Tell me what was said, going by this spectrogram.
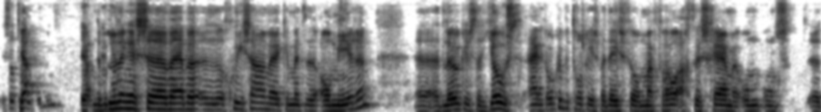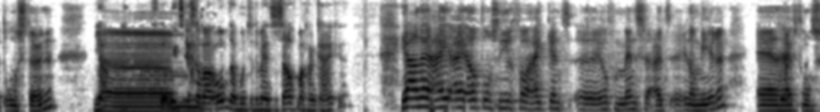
Is dat de Ja. bedoeling? Ja. De bedoeling is, eh, we hebben een goede samenwerking met eh, Almere. Eh, het leuke is dat Joost eigenlijk ook weer betrokken is bij deze film. Maar vooral achter de schermen om ons te ondersteunen. Ja. Ik wil niet Ehm, zeggen waarom, dan moeten de mensen zelf maar gaan kijken. Ja, nee, hij, hij helpt ons in ieder geval. Hij kent heel veel mensen uit, in Almere. En hij heeft ons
